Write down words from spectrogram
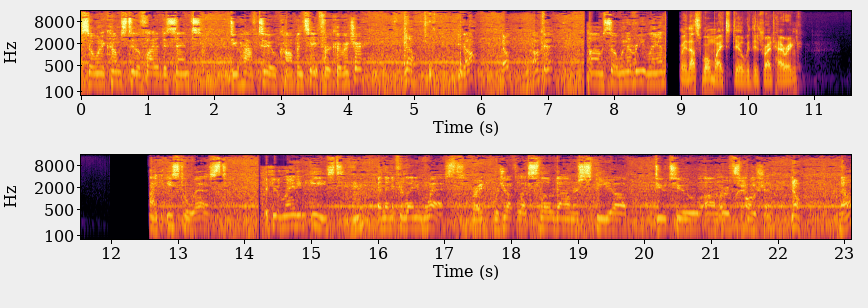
So when it comes to the flight of descent, do you have to compensate for curvature? No. You don't? Nope. Okay. Um, so whenever you land I mean, that's one way to deal with this red herring. like east to west, if you're landing east and then if you're landing west, Right. would you have to like slow down or speed up due to um, Earth's motion? No. No.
